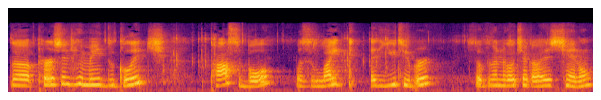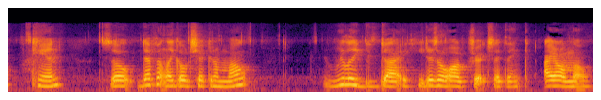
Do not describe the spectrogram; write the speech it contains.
the person who made the glitch possible was like a YouTuber. So if you want to go check out his channel, can. So definitely go check him out. Really good guy. He does a lot of tricks, I think. I don't know.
